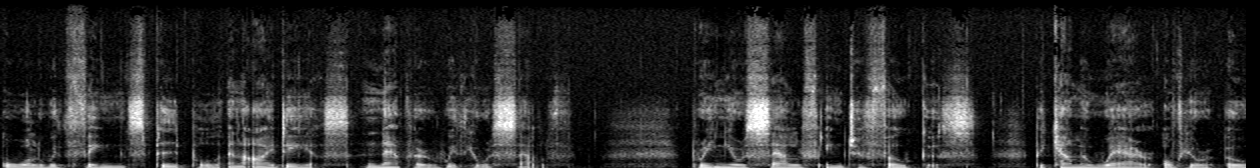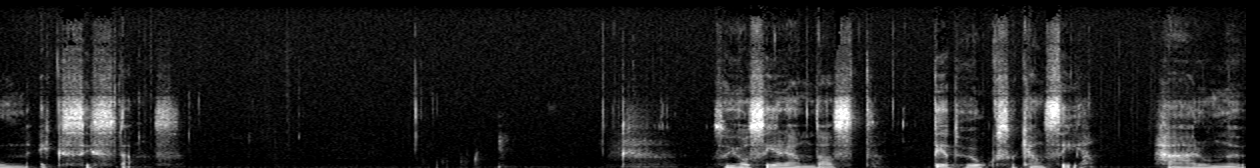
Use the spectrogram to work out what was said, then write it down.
all with things, people, and ideas, never with yourself. Bring yourself into focus Become aware of your own existence. Så jag ser endast det du också kan se här och nu.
